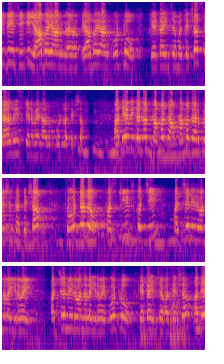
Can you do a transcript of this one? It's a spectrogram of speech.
ఈబీసీకి యాభై ఆరు యాభై ఆరు కోట్లు కేటాయించాము అధ్యక్ష. శాలరీస్కి ఎనభై నాలుగు కోట్ల అధ్యక్ష. అదే విధంగా కమ్మ కమ్మ కార్పొరేషన్కి అధ్యక్ష. టోటల్ ఫర్ స్కీమ్స్కి వచ్చి పద్దెనిమిది వందల ఇరవై పద్దెనిమిది వందల ఇరవై కోట్లు కేటాయించాం అధ్యక్ష. అదే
